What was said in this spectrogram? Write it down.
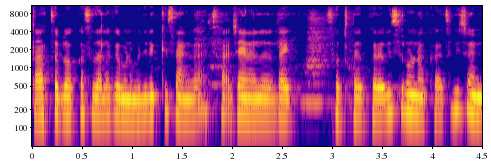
तर आजचा ब्लॉग कसा झाला कमेंटमध्ये नक्की सांगा. चॅनलला लाईक सबस्क्राईब करा विसरू नका. श्री स्वामी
